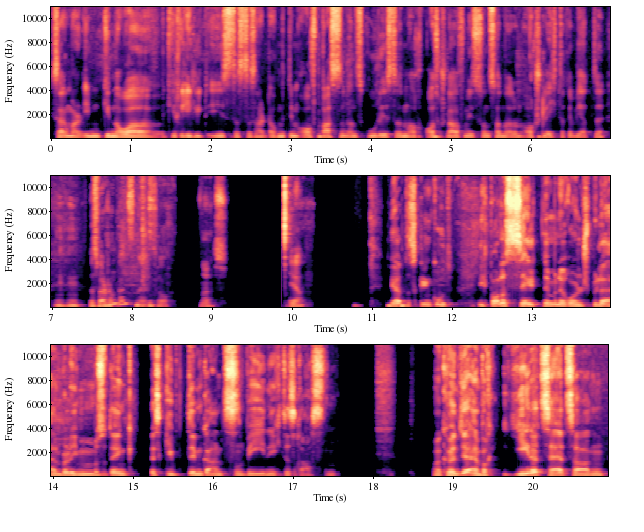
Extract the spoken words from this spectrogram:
ich sage mal, eben genauer geregelt ist, dass das halt auch mit dem Aufpassen ganz gut ist, dass man auch ausgeschlafen ist, sonst hat man dann auch schlechtere Werte. Das war schon ganz nice auch. Nice. Ja, Ja, das klingt gut. Ich baue das selten in meine Rollenspiele ein, weil ich mir immer so denke, es gibt dem Ganzen wenig das Rasten. Man könnte ja einfach jederzeit sagen,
